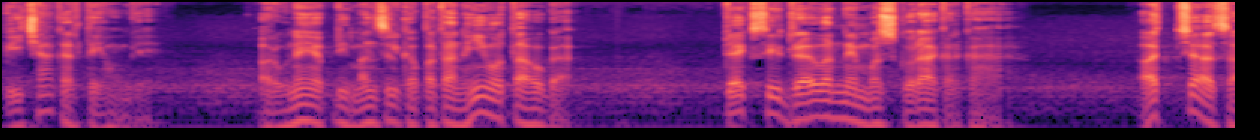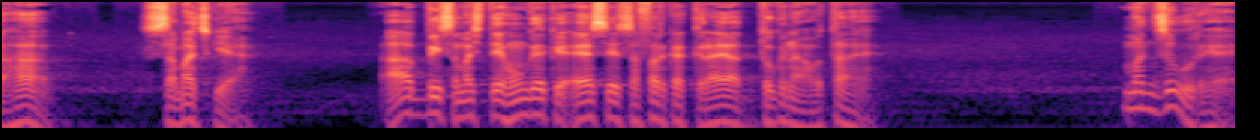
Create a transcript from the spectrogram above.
پیچھا کرتے ہوں گے، اور انہیں اپنی منزل کا پتہ نہیں ہوتا ہوگا۔ ٹیکسی ڈرائیور نے مسکرا کر کہا اچھا صاحب، سمجھ گیا۔ آپ بھی سمجھتے ہوں گے کہ ایسے سفر کا کرایہ دگنا ہوتا ہے۔ منظور ہے۔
